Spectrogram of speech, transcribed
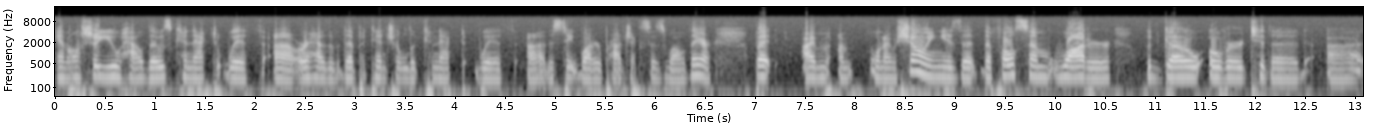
And I'll show you how those connect with, uh, or have the, the, potential to connect with uh, the state water projects as well there. But I'm, I'm, what I'm showing is that the Folsom water would go over to the uh,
